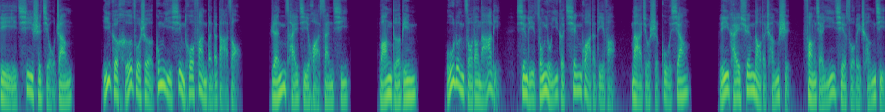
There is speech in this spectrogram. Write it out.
第七十九章，一个合作社公益信托范本的打造。人才计划三期，王德斌。无论走到哪里，心里总有一个牵挂的地方，那就是故乡。离开喧闹的城市，放下一切所谓成绩，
